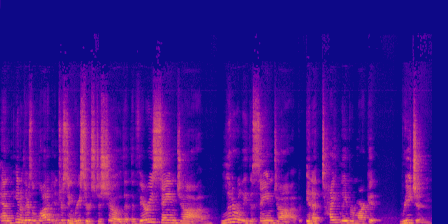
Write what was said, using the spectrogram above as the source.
And you know, there's a lot of interesting research to show that the very same job, literally the same job in a tight labor market region,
